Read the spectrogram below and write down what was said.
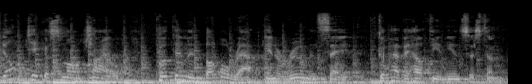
don't take a small child, put them in bubble wrap in a room and say, go have a healthy immune system.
